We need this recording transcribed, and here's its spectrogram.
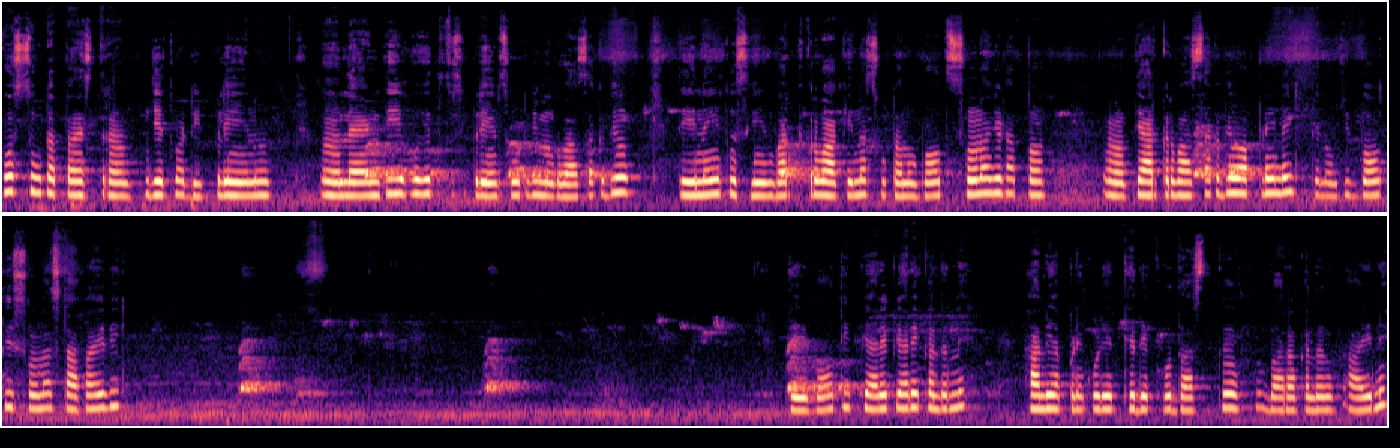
ਕੁਝ ਸੂਟ ਆਪਾਂ ਇਸ ਤਰ੍ਹਾਂ ਜੇ ਤੁਹਾਡੀ ਪਲੇਨ ਲੈਣ ਦੀ ਹੋਵੇ ਤਾਂ ਤੁਸੀਂ ਪਲੇਨ ਸੂਟ ਵੀ ਮੰਗਵਾ ਸਕਦੇ ਹੋ ਤੇ ਨਹੀਂ ਤੁਸੀਂ ਵਰਕ ਕਰਵਾ ਕੇ ਇਹਨਾਂ ਸੂਟਾਂ ਨੂੰ ਬਹੁਤ ਸੋਹਣਾ ਜਿਹੜਾ ਆਪਾਂ ਤਿਆਰ ਕਰਵਾ ਸਕਦੇ ਹੋ ਆਪਣੇ ਲਈ ਤੇ ਲਓ ਜੀ ਬਹੁਤ ਹੀ ਸੋਹਣਾ ਸਟਾਫ ਆ ਇਹ ਵੀ। ਤੇ ਬਹੁਤ ਹੀ ਪਿਆਰੇ ਪਿਆਰੇ ਕਲਰ ਨੇ। ਹਾਲੇ ਆਪਣੇ ਕੋਲ ਇੱਥੇ ਦੇਖੋ 10 ਤੋਂ 12 ਕਲਰ ਆਏ ਨੇ।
